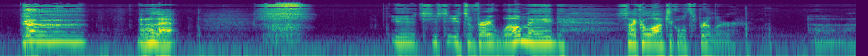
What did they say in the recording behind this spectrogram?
None of that. It's just, it's a very well-made psychological thriller. Uh,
